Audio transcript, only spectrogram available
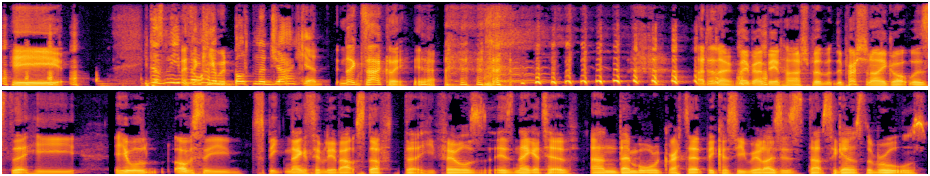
he he doesn't even I know how he to would- button a jacket. exactly, yeah. I don't know. Maybe I'm being harsh, but the impression I got was that he he will obviously speak negatively about stuff that he feels is negative, and then will regret it because he realizes that's against the rules.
